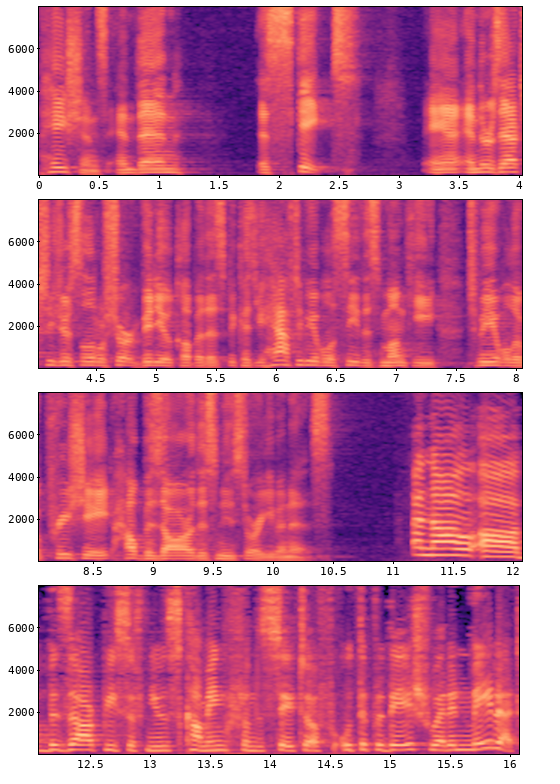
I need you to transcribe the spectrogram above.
patients and then escaped. And, and, there's actually just a little short video clip of this because you have to be able to see this monkey to be able to appreciate how bizarre this news story even is. And now a bizarre piece of news coming from the state of Uttar Pradesh, where in Meerut,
